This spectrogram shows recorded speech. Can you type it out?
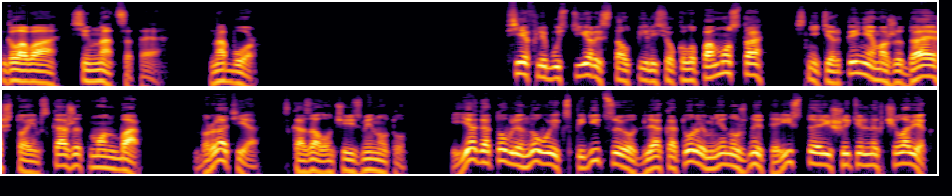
Глава 17. Набор. Все флебустьеры столпились около помоста, с нетерпением ожидая, что им скажет Монбар. «Братья», — сказал он через минуту, — «я готовлю новую экспедицию, для которой мне нужны 300 решительных человек.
